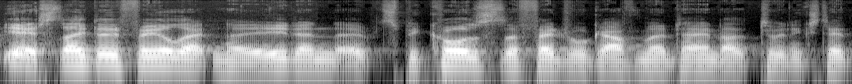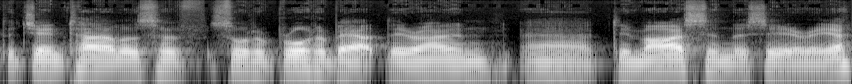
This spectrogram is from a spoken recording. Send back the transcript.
Yes, they do feel that need, and it's because the federal government and uh, to an extent the gentailers have sort of brought about their own uh, demise in this area.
